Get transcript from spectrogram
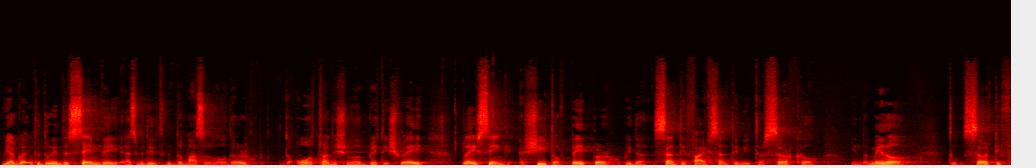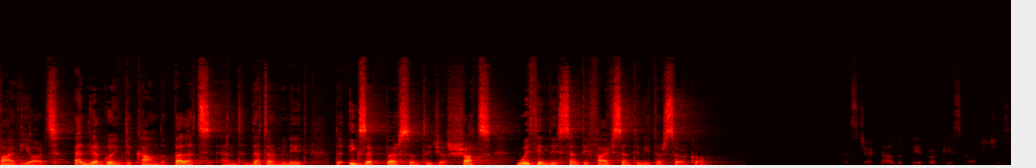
We are going to do it the same way as we did with the muzzle loader, the old traditional British way, placing a sheet of paper with a 75 centimeter circle in the middle to 35 yards. And we are going to count the pellets and determine the exact percentage of shots within this 75 centimeter circle. Let's check now the paper case cartridges.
